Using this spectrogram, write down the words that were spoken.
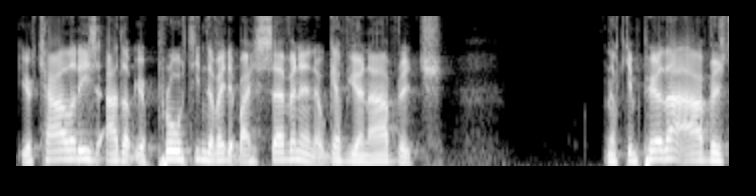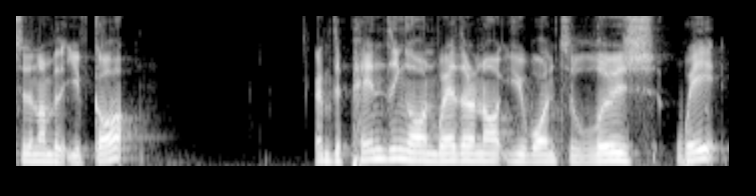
your calories, add up your protein, divide it by seven, and it'll give you an average. Now compare that average to the number that you've got. And depending on whether or not you want to lose weight,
